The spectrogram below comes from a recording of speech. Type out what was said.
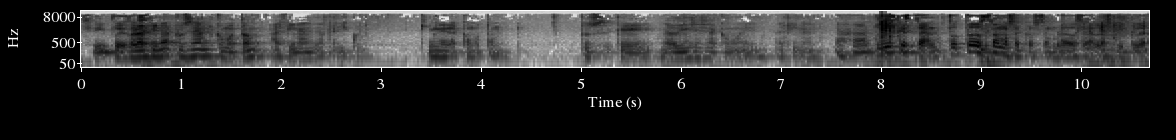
Sí, pues. Pero al final, pues sean como Tom al final de la película. ¿Quién era como Tom? Pues que la audiencia sea como él al final. Ajá, pues es que están, to- todos estamos acostumbrados a las películas.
